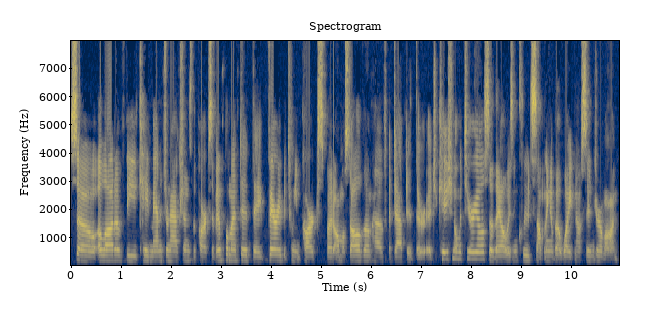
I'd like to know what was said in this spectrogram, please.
So a lot of the cave management actions the parks have implemented, they vary between parks, but almost all of them have adapted their educational material. So they always include something about white nose syndrome on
